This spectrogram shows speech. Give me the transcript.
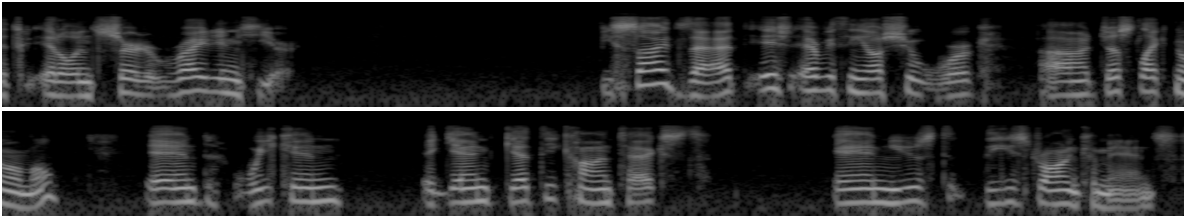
It's, it'll insert it right in here. Besides that, everything else should work uh, just like normal. And we can, again, get the context and used these drawing commands.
